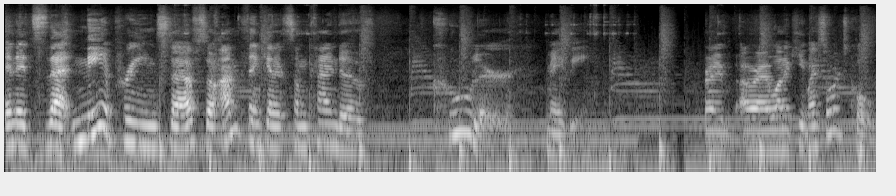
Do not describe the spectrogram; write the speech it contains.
and it's that neoprene stuff. So I'm thinking it's some kind of cooler, maybe. Or I, or I want to keep my swords cold.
